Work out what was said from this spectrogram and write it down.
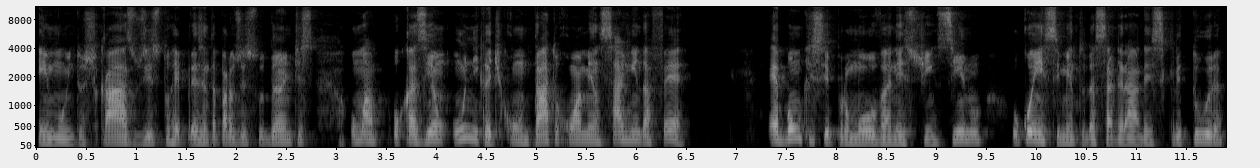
Em muitos casos, isto representa para os estudantes uma ocasião única de contato com a mensagem da fé. É bom que se promova neste ensino o conhecimento da Sagrada Escritura,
